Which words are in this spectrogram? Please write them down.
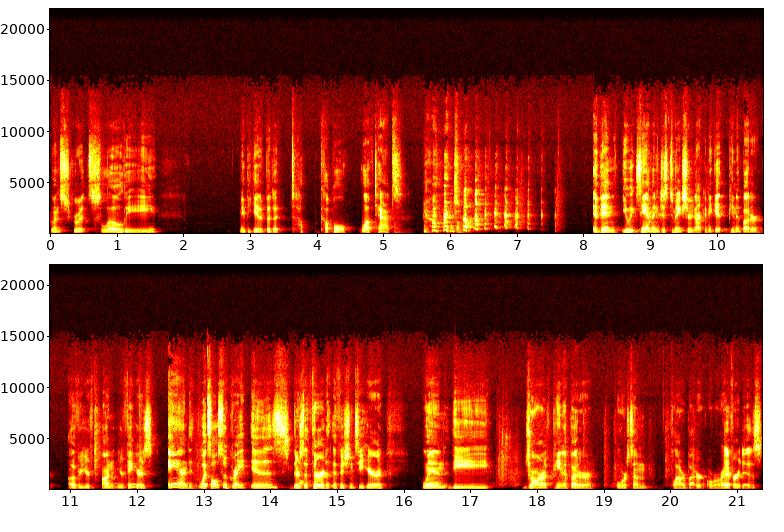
you unscrew it slowly. Maybe give it a t- couple love taps, Oh my God. and then you examine just to make sure you're not going to get peanut butter over your on your fingers. And what's also great is there's a third efficiency here. When the jar of peanut butter or some flour butter or whatever it is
